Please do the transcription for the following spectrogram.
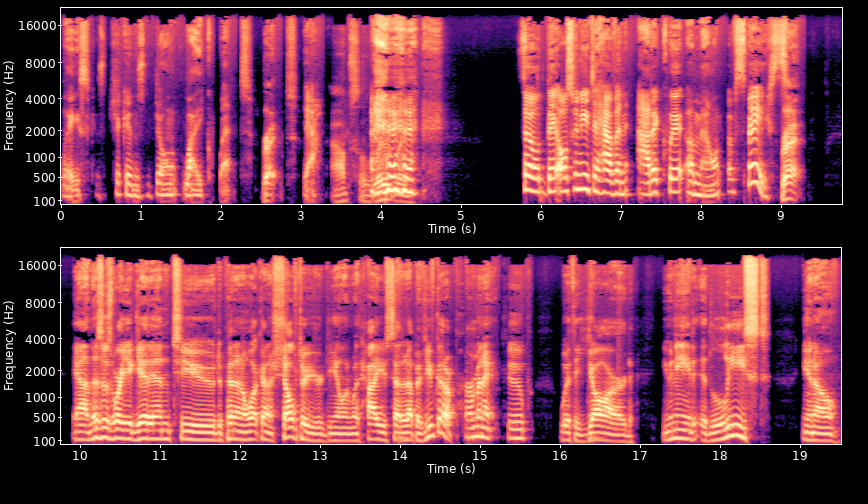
place because chickens don't like wet. Right. Yeah. Absolutely. so they also need to have an adequate amount of space. Right. Yeah, and this is where you get into, depending on what kind of shelter you're dealing with, how you set it up. If you've got a permanent coop with a yard, you need at least, you know,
